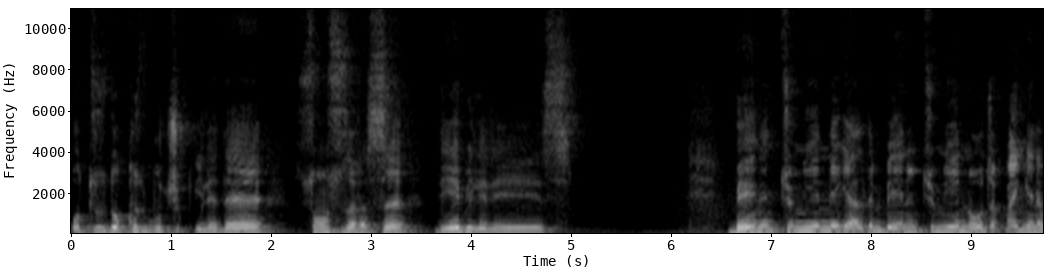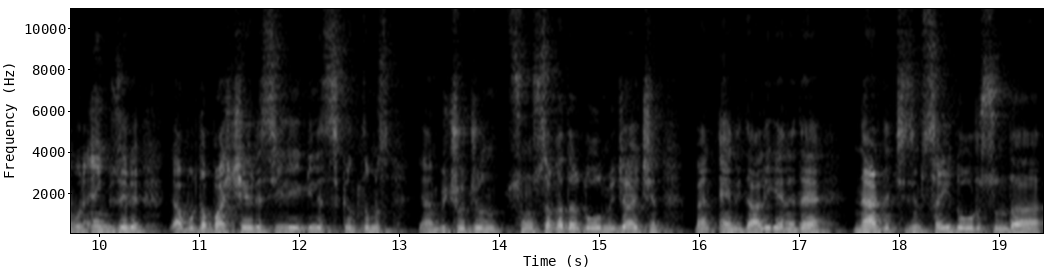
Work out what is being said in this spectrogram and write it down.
39.5 ile de sonsuz arası diyebiliriz. B'nin tümleyenine geldim. B'nin tümleyeni ne olacak? Ben gene bunu en güzeli ya burada baş çevresiyle ilgili sıkıntımız yani bir çocuğun sonsuza kadar da olmayacağı için ben en ideali gene de nerede çizim sayı doğrusunda.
